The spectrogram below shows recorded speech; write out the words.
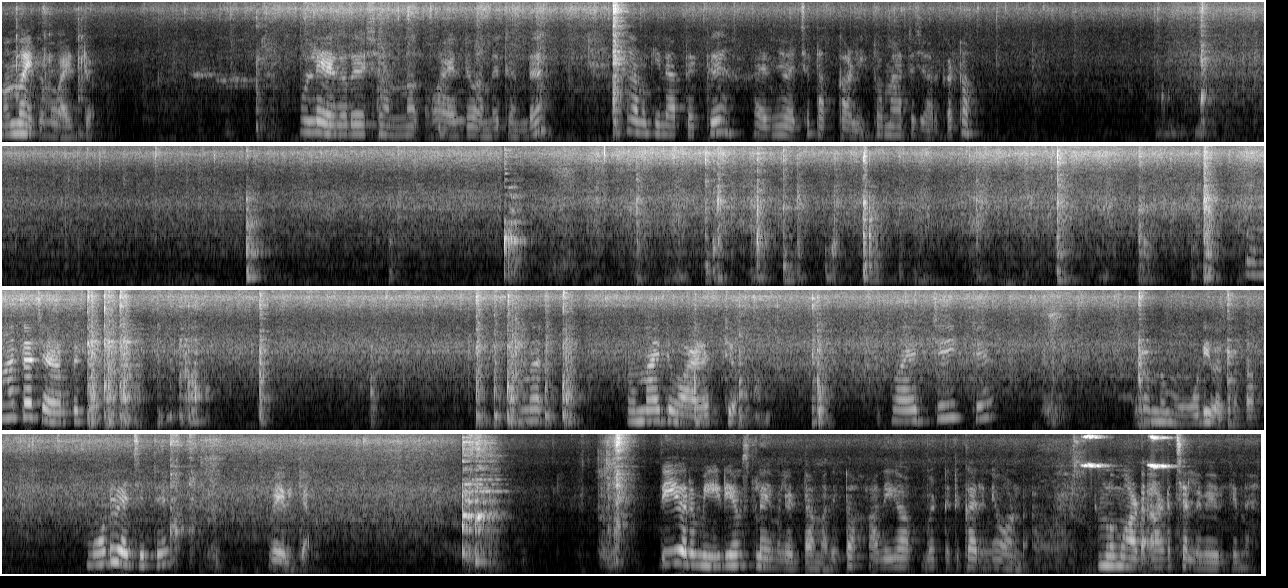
നന്നായിട്ടൊന്ന് വഴറ്റും ഉള്ളി ഏകദേശം ഒന്ന് വഴണ്ട് വന്നിട്ടുണ്ട്. നമുക്കിതിനകത്തേക്ക് അരിഞ്ഞു വെച്ച തക്കാളി ടൊമാറ്റോ ചേർക്കാം കേട്ടോ. ടൊമാറ്റോ ചേർത്തിട്ട് ഒന്ന് നന്നായിട്ട് വഴറ്റുക വഴറ്റിയിട്ട് ഒന്ന് മൂടി വെക്കും കേട്ടോ മൂടി വെച്ചിട്ട് വേവിക്കാം. തീ ഒരു മീഡിയം ഫ്ലെയിമിൽ ഇട്ടാൽ മതി കേട്ടോ അധികം വിട്ടിട്ട് കരിഞ്ഞു പോകണ്ട നമ്മൾ മുട അടച്ചല്ലേ വേവിക്കുന്നത്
